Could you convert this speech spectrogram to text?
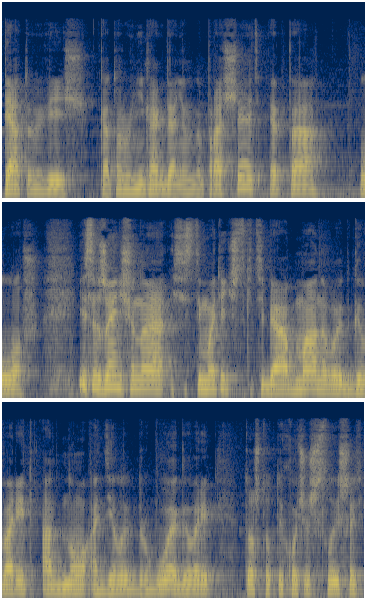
Пятую вещь, которую никогда не надо прощать, это ложь. Если женщина систематически тебя обманывает, говорит одно, а делает другое, говорит то, что ты хочешь слышать,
